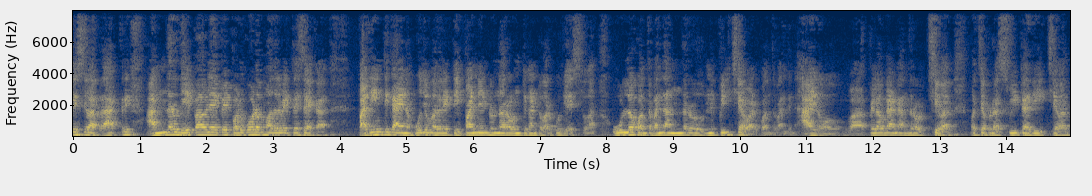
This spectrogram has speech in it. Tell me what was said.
చేసేవారు. రాత్రి అందరూ దీపావళి అయిపోయి పడుకోవడం మొదలు పెట్టేశాక పదింటికి ఆయన పూజ మొదలెట్టి పన్నెండున్నర ఒంటి గంట వరకు చేసేవారు. ఊళ్ళో కొంతమంది అందరూ పిలిచేవాడు కొంతమందిని. ఆయన పిలవగానే అందరూ వచ్చేవారు. వచ్చేప్పుడు స్వీట్ అది ఇచ్చేవారు.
